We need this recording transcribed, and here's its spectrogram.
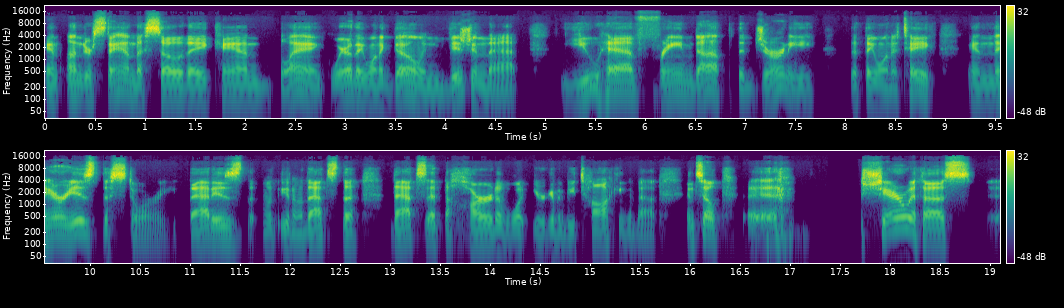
and understand the so they can blank where they want to go envision that you have framed up the journey that they want to take and there is the story. That is you know that's the that's at the heart of what you're going to be talking about. And so uh, share with us uh,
